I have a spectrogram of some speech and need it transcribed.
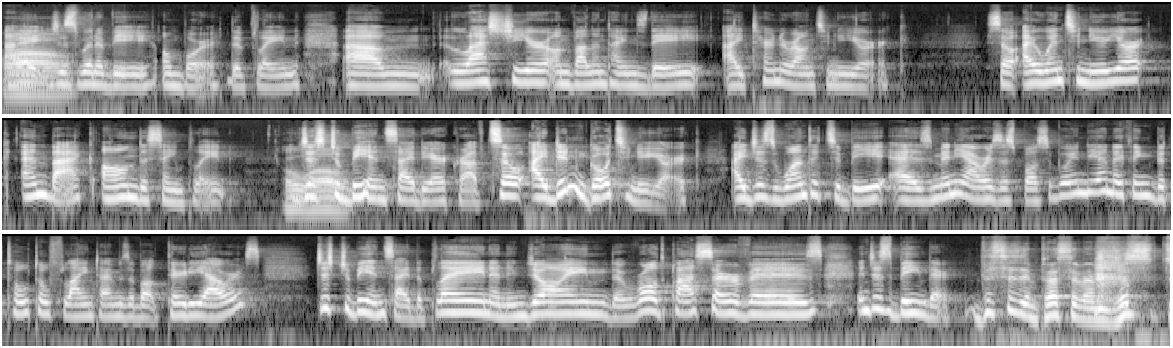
Wow. I just want to be on board the plane. Um, last year on Valentine's Day, I turned around to New York. So I went to New York and back on the same plane, Oh, just to be inside the aircraft. So I didn't go to New York. I just wanted it to be as many hours as possible. In the end, I think the total flying time is about 30 hours, just to be inside the plane and enjoying the world class service and just being there. This is impressive. And just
